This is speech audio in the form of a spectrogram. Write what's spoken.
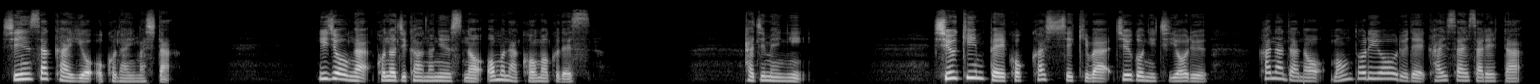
審査会を行いました。以上がこの時間のニュースの主な項目です。はじめに、習近平国家主席は15日夜、カナダのモントリオールで開催された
